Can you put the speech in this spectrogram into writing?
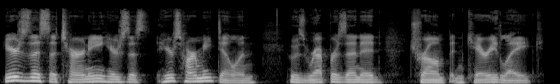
Here's this attorney, here's this here's Harmeet Dillon who's represented Trump and Kari Lake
